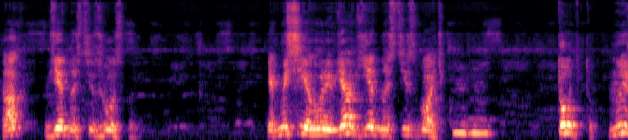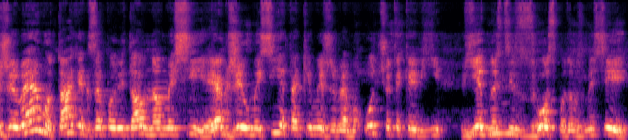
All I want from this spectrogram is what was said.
Так? В єдності з Господом. Як Месія говорив, я в єдності з батьком. Мгм. Тобто ми живемо так, як заповідав нам Месія. Як жив Месія, так і ми живемо. От що таке в єдності з Господом, з Месією.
